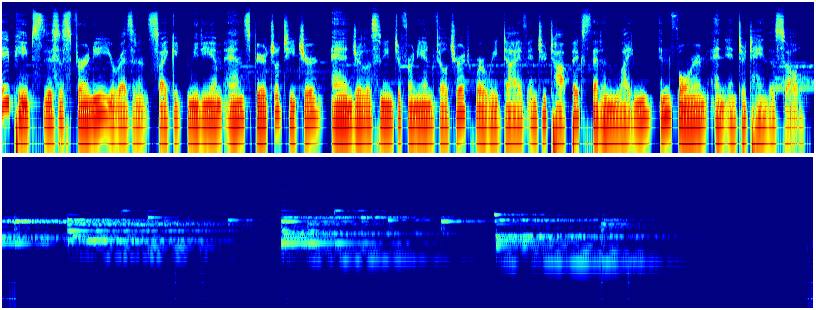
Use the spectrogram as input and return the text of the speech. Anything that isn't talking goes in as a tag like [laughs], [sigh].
Hey peeps, this is Fernie, your resident psychic medium and spiritual teacher, and you're listening to Fernie Unfiltered, where we dive into topics that enlighten, inform, and entertain the soul.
